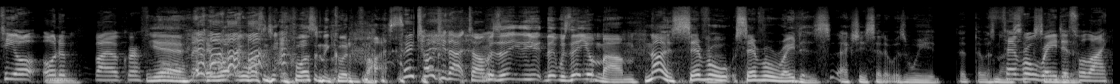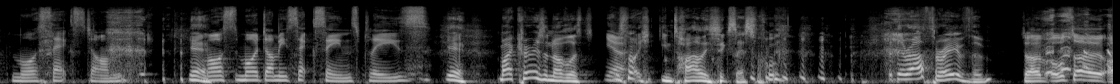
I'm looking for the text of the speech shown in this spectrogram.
To your hmm. autobiographical. yeah, memoir. it, wa- it wasn't it wasn't a good advice. Who told you that, Dom? was it you, that- was that your mum? No, several several readers actually said it was weird that there was no. Several sex scenes in readers it. were like, "More sex, Dom. yeah, More more dummy sex scenes, please." yeah. My career as a novelist Yeah. was not entirely successful, but there are three of them. So I've also I've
